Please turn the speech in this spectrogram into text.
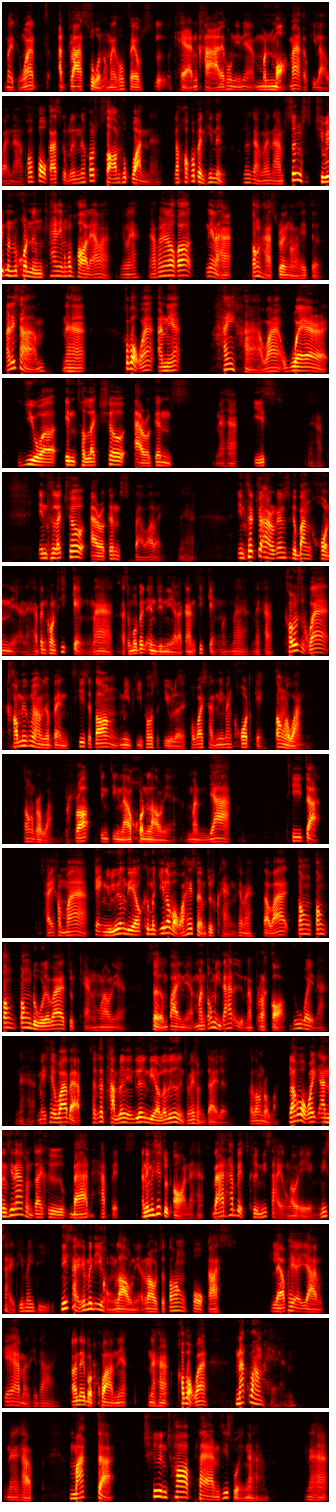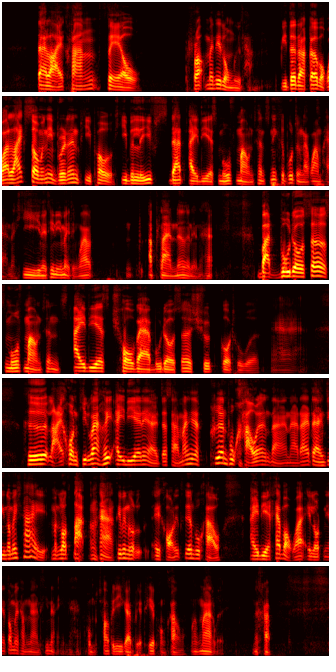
หมายถึงว่าอัตราส่วนของ Michael Phelps แขนขาอะไรพวกนี้เนี่ยมันเหมาะมากกับกีฬาว่ายน้ำเขาโฟกัสกับเรื่องนี้เขาซ้อมทุกวันนะแล้วเขาก็เป็นที่หนึ่ง เรื่องการว่ายน้ำซึ่งชีวิตมนุษย์คนหนึ่งแค่นี้มันก็พอแล้วอะใช่ไหมนะเพราะฉะนั้นเราก็เนี่ยแหละฮะต้องหา strength ของเราให้เจอ อันที่สามนะฮะเขาบอกว่าอันเนี้ยให้หาว่า where your intellectual arrogance นะฮะ is นะครับ intellectual arrogance แปลว่าอะไรนะฮะ intellectual arrogance คือบางคนเนี่ยนะฮะเป็นคนที่เก่งมาก สมมุติเป็น engineer ละกันที่เก่งมากๆนะครับเขารู้สึกว่าเขาไม่มีความจำเป็นที่จะต้องมี people skill เลย เพราะว่าฉันนี่แม่งโคตรเก่งต้องระวัง ต้องระวัง เพราะจริง ๆ แล้วคนเราเนี่ยมันยากที่จะใช้คำว่าเก่งอยู่เรื่องเดียว คือเมื่อกี้เราบอกว่าให้เสริมจุดแข็งใช่ไหมแต่ว่าต้องต้องต้องต้องดูด้วยว่าจุดแข็งของเราเนี่ย เสริมไปเนี่ยมันต้องมีด้านอื่นมาประกอบด้วยนะนะฮะไม่ใช่ว่าแบบฉันจะทำเรื่องนี้เรื่องเดียวแล้วเรื่องอื่นจะไม่สนใจเลย ก็ต้องระวัง แล้วเขาบอกว่าอีกอันหนึ่งที่น่าสนใจคือ bad habits อันนี้ไม่ใช่จุดอ่อนนะฮะ bad habits คือนิสัยของเราเอง นิสัยที่ไม่ดี นิสัยที่ไม่ดีของเราเนี่ยเราจะต้องโฟกัส แล้วพยายามแก้มันให้ได้ในบทความเนี้ยนะฮะเขาบอกว่านักวางแผนนะครับ มักจะชื่นชอบ plan ที่สวยงามนะฮะแต่หลายครั้ง fail เพราะไม่ได้ลงมือทำ Peter Drucker บอกว่า like so many brilliant people he believes that ideas move mountains นี่คือพูดถึงนักวางแผนนะ he ในที่นี้หมายถึงว่า a planner เนี่ยนะฮะ but bulldozers move mountains ideas show where bulldozers should go to work คือหลายคนคิดว่าเฮ้ยไอเดียเนี่ยจะสามารถที่จะเคลื่อนภูเขาต่างๆนะได้แต่จริงๆเราไม่ใช่ มันรถตักต่างหากที่เป็นไอของที่เคลื่อนภูเขา ไอเดียแค่บอกว่าไอรถเนี่ยต้องไปทำงานที่ไหนนะฮะผมชอบวิธีการเปรียบเทียบของเขามาก ๆเลยนะครับ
